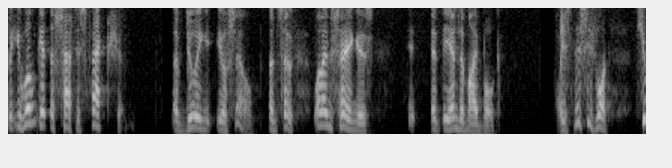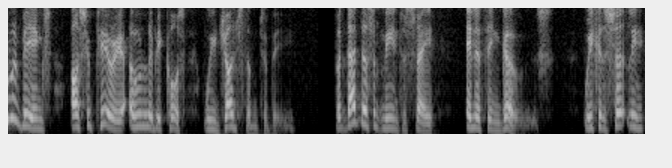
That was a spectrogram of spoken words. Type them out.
but you won't get the satisfaction of doing it yourself. And so what I'm saying is, at the end of my book, is this is what human beings are superior only because we judge them to be. But that doesn't mean to say anything goes. We can certainly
